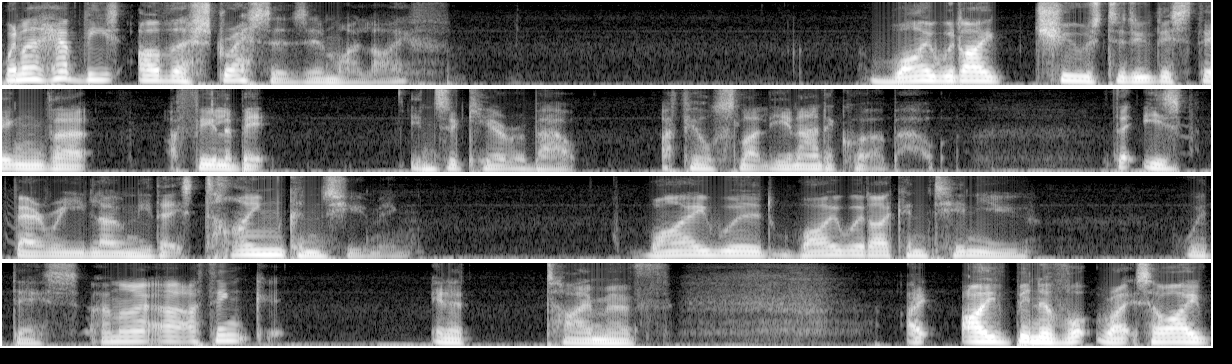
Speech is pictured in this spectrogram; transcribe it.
when I have these other stressors in my life, why would I choose to do this thing that I feel a bit insecure about, I feel slightly inadequate about, that is very lonely, that is time consuming? Why would why would I continue with this? And I I think in a time of I I've been avo- right so I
